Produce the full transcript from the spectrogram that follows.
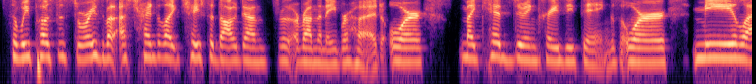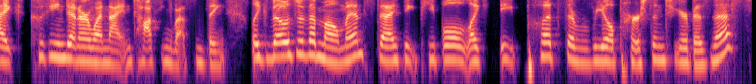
so we posted stories about us trying to like chase the dog down for, around the neighborhood or my kids doing crazy things or me like cooking dinner one night and talking about something. Like those are the moments that i think people like it puts a real person to your business.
